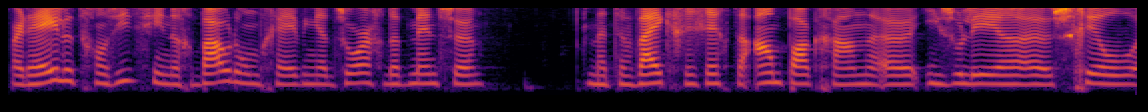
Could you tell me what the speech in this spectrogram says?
Maar de hele transitie in de gebouwde omgeving, het zorgen dat mensen met een wijkgerichte aanpak gaan eh, isoleren, schil,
